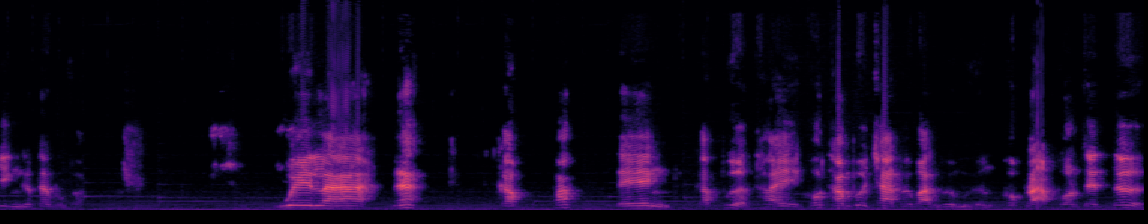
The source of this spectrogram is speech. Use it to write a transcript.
จริงครับท่านผู้ฟังเวลานะ กับพักแดงกับเพื่อไทยเขาทำเพื่อชาติเพื่อบ้านเพื่อเมืองเขาปราบคอนเซนเตอร์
